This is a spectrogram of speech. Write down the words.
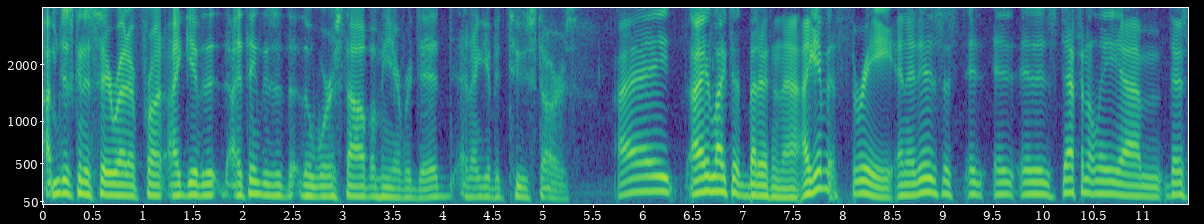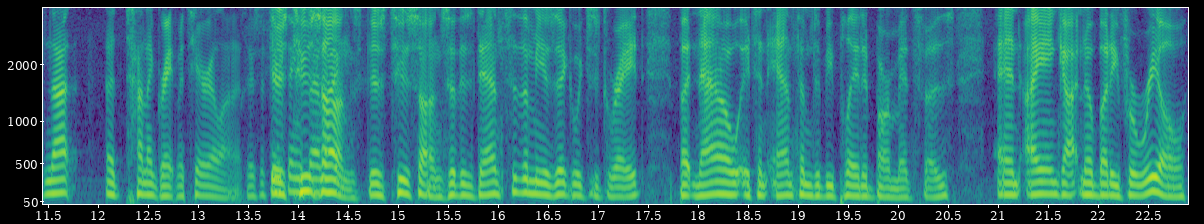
I'm just going to say right up front, I give it. I think this is the, the worst album he ever did, and I give it two stars. I I liked it better than that. I gave it three, and it is it it, it is definitely um, there's not a ton of great material on it. There's a few There's things two I like. songs. There's two songs. So there's Dance to the Music, which is great, but now it's an anthem to be played at bar mitzvahs. And I Ain't Got Nobody for Real,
